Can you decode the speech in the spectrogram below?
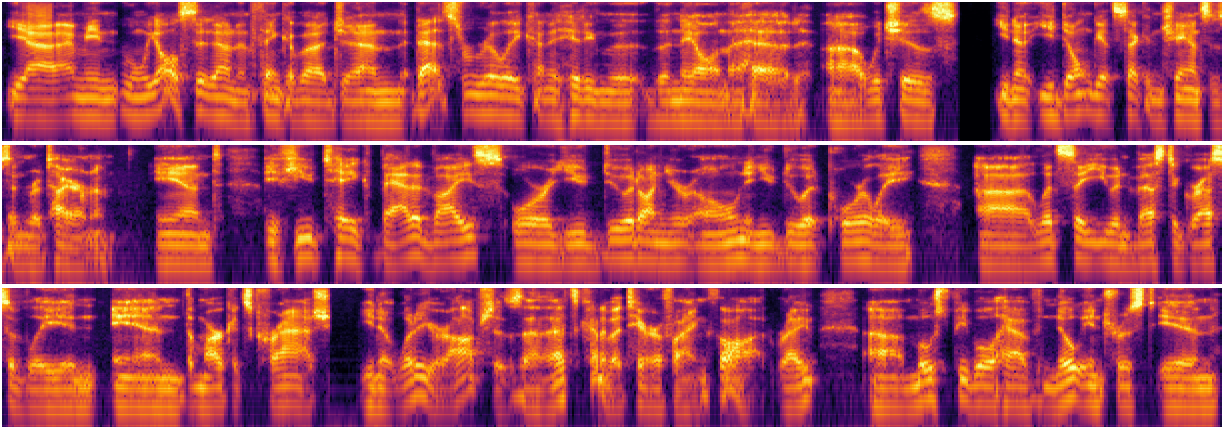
Yeah, I mean, when we all sit down and think about Jen, that's really kind of hitting the the nail on the head, uh, which is you know you don't get second chances in retirement and if you take bad advice or you do it on your own and you do it poorly uh, let's say you invest aggressively and and the markets crash you know what are your options? Uh, that's kind of a terrifying thought right? Uh, most people have no interest in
